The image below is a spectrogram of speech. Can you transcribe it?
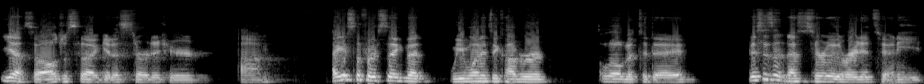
Yeah, so I'll just uh, get us started here. Um, I guess the first thing that we wanted to cover a little bit today, this isn't necessarily related to any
